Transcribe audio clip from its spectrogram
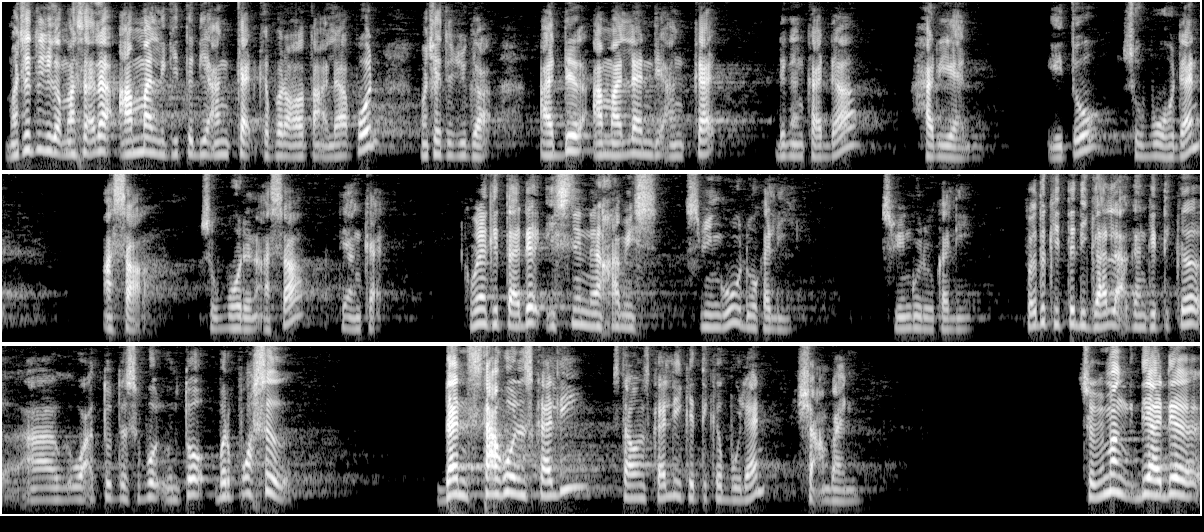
Macam tu juga masalah amal kita diangkat kepada Allah Taala pun macam tu juga. Ada amalan diangkat dengan kadar harian. Itu subuh dan asar. Subuh dan asar diangkat. Kemudian kita ada Isnin dan Khamis. Seminggu dua kali. Seminggu dua kali. Sebab tu kita digalakkan ketika uh, waktu tersebut untuk berpuasa. Dan setahun sekali, setahun sekali ketika bulan Syaban. So memang dia ada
